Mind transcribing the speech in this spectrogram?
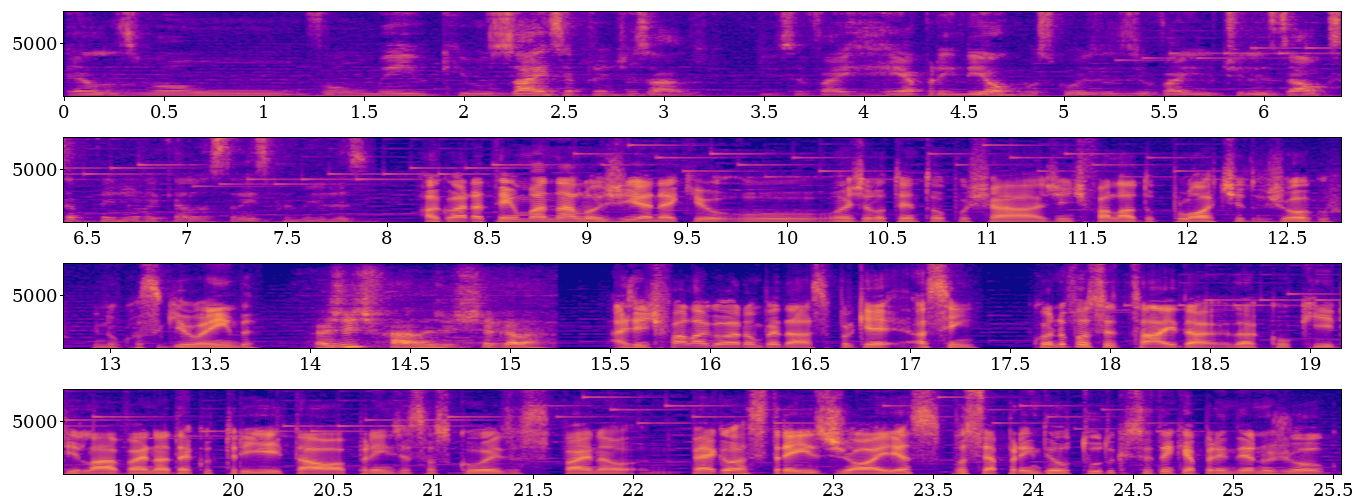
elas vão, vão meio que usar esse aprendizado. E você vai reaprender algumas coisas e vai utilizar o que você aprendeu naquelas três primeiras. Agora tem uma analogia, né, que o, o Angelo tentou puxar a gente falar do plot do jogo e não conseguiu ainda. A gente fala, a gente chega lá. A gente fala agora um pedaço, porque assim, quando você sai da, da Kokiri lá, vai na Deku Tree e tal, aprende essas coisas, vai na, pega as três joias, você aprendeu tudo que você tem que aprender no jogo,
